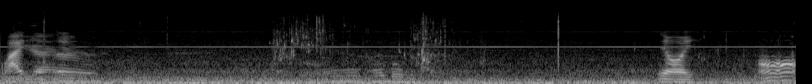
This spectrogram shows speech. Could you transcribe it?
Quái Ghê. Ừ. khói bùn Rồi. Ó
